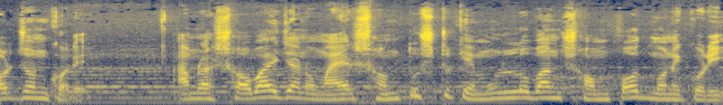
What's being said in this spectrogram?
অর্জন করে। আমরা সবাই যেন মায়ের সন্তুষ্টকে মূল্যবান সম্পদ মনে করি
